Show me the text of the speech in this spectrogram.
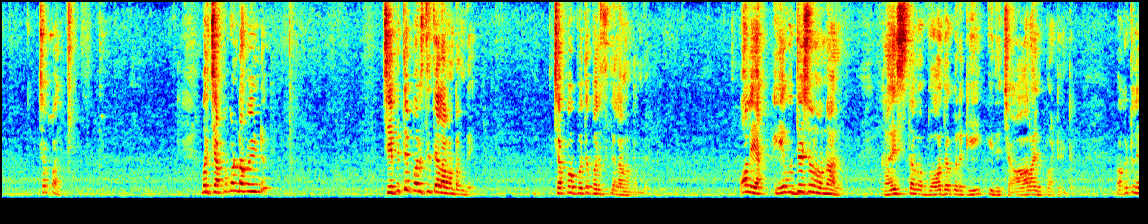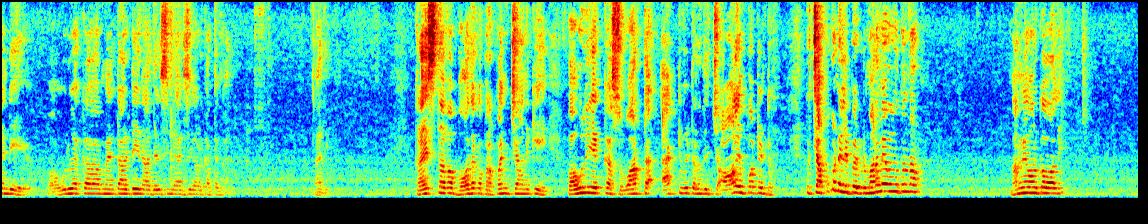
చెప్పాలి. మరి చెప్పకుండా పోయిండు? చెబితే పరిస్థితి ఎలా ఉంటుంది? చెప్పకపోతే పరిస్థితి ఎలా ఉంటుంది? వాళ్ళు ఎక్- ఏ ఉద్దేశంలో ఉన్నారు? క్రైస్తవ బోధకులకి ఇది చాలా ఇంపార్టెంట్ ఒకటిలేండి పౌలు యొక్క మెంటాలిటీ నాకు తెలిసి మ్యాక్సిమం ఎవరికి అర్థం కాదు. అది. క్రైస్తవ బోధక ప్రపంచానికి పౌలు యొక్క సువార్త యాక్టివిటీ అనేది చాలా ఇంపార్టెంట్ ఇప్పుడు చెప్పకుండా వెళ్ళిపోయి ఇప్పుడు మనమేమనుకుందాం మనమేమనుకోవాలి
